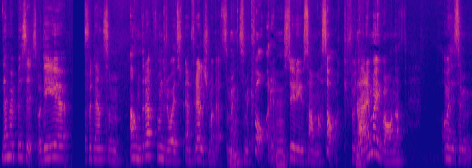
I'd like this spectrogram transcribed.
Nej men precis. Och det är ju för den som andra, om det då är en förälder som har dött som, är, som är kvar, så är det ju samma sak. För Mm. Ja. där är man ju van att, om jag säger som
